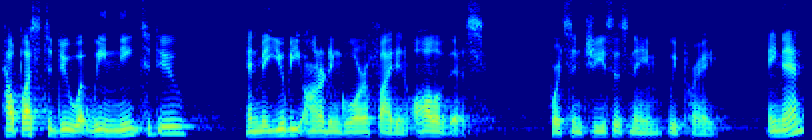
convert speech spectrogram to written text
Help us to do what we need to do. And may you be honored and glorified in all of this. For it's in Jesus' name we pray. Amen.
